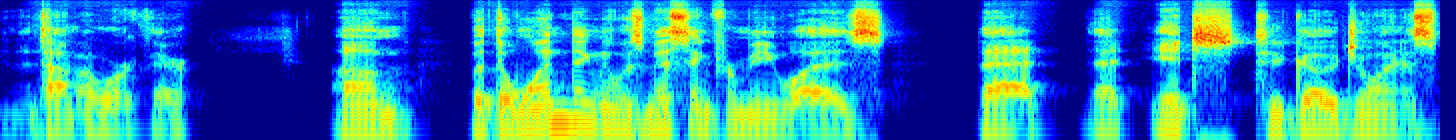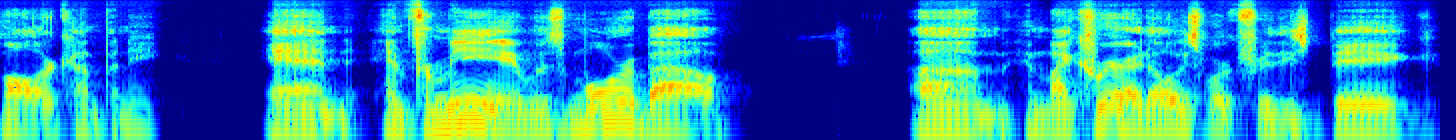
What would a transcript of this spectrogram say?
in the time I worked there. Um, but the one thing that was missing for me was that that itch to go join a smaller company. And and for me, it was more about um, in my career, I'd always worked for these big,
